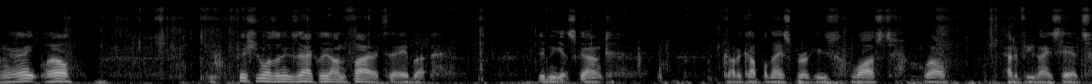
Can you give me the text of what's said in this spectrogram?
All right, well, fishing wasn't exactly on fire today, but didn't get skunked. Caught a couple nice brookies. Lost, well, had a few nice hits.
